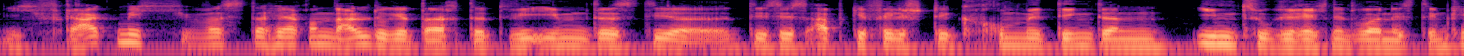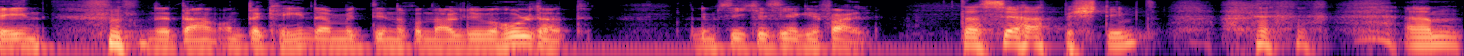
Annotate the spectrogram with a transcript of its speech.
Ich frage mich, was der Herr Ronaldo gedacht hat, wie ihm das die, dieses abgefälschte krumme Ding dann ihm zugerechnet worden ist, dem Kane. und, der, und der Kane damit den Ronaldo überholt hat. Hat ihm sicher sehr gefallen. Das ja bestimmt. ähm,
